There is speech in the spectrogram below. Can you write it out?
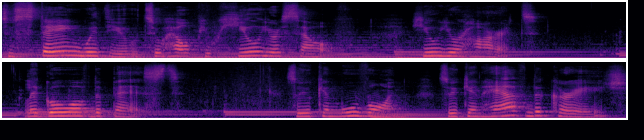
to stay with you, to help you heal yourself, heal your heart, let go of the past, so you can move on, so you can have the courage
